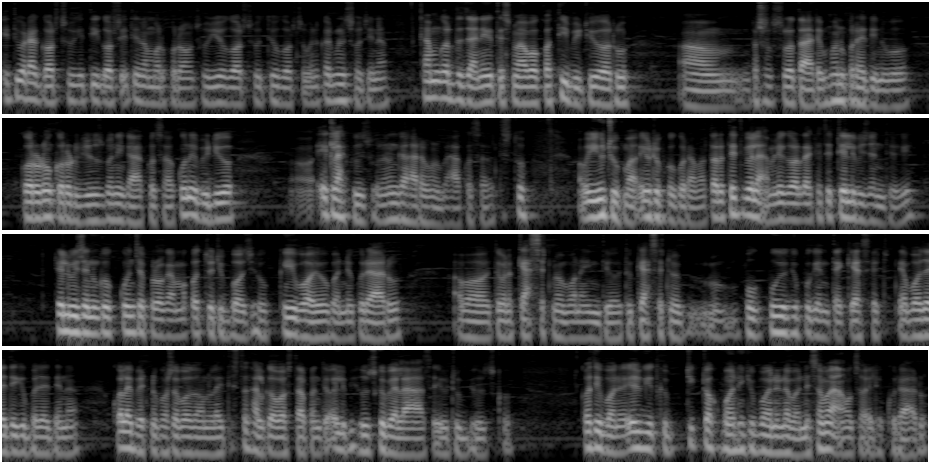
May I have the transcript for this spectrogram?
यतिवटा गर्छु यति गर्छु यति नम्बर पुऱ्याउँछु यो गर्छु त्यो गर्छु भने कहिले पनि सोचिनँ। काम गर्दै जाने त्यसमा अब कति भिडियोहरू दर्शक श्रोताहरूले मन पराइदिनु भयो। करोडौँ करोड भ्युज पनि गएको छ कुनै भिडियो एक लाख भ्युज हुन पनि गाह्रो भएको छ। त्यस्तो अब युट्युबमा युट्युबको कुरामा। तर त्यति बेला हामीले गर्दाखेरि चाहिँ टेलिभिजन थियो कि। टेलिभिजनको कुन चाहिँ प्रोग्राममा कतिचोटि बज्यो के भयो भन्ने कुराहरू अब त्यो बेला क्यासेटमा बनाइन्थ्यो। त्यो क्यासेटमा पुग पुग्यो कि पुगेन त्यहाँ क्यासेट त्यहाँ बजाइदियो कि बजाइदिएन। कसलाई भेट्नुपर्छ बजाउनलाई? त्यस्तो खालको अवस्था पनि थियो। अहिले भ्युजको बेला आएको छ युट्युब भ्युजको। कति बन्यो? यो गीतको टिकटक बन्यो कि बनेन भन्नेसम्म आउँछ अहिले कुराहरू।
